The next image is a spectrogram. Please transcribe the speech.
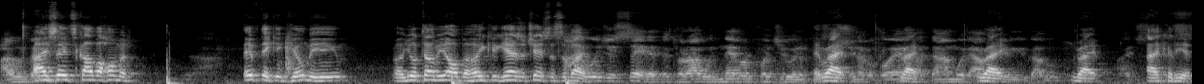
I would. I say it's Kal Vachomer. Nah. If they can kill me, uh, you'll tell me, oh, but he has a chance to survive. I would just say that the Torah would never put you in a position Right. of a Goel Right. Adam without Right. giving you Galut. Right. just- I could hear.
